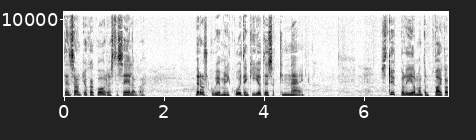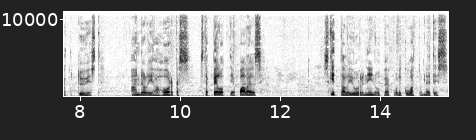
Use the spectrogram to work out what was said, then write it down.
en saanut joka kohdasta selvää. Peruskuvia meni kuitenkin jotensakin näin. Se tyyppi oli ilmantunut paikalle kuin tyhjästä. Ande oli ihan horkassa. Sitä pelotti ja palelsi. Skitta oli juuri niin upea kuin oli kuvattu netissä.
